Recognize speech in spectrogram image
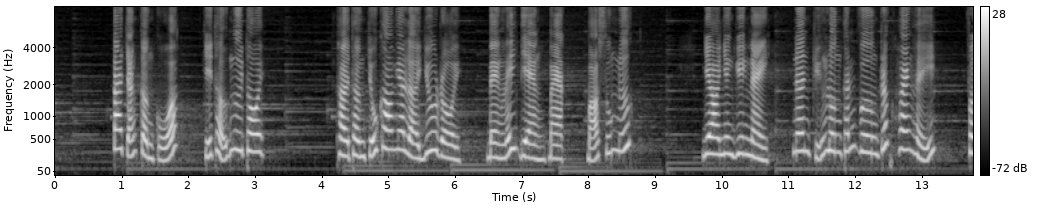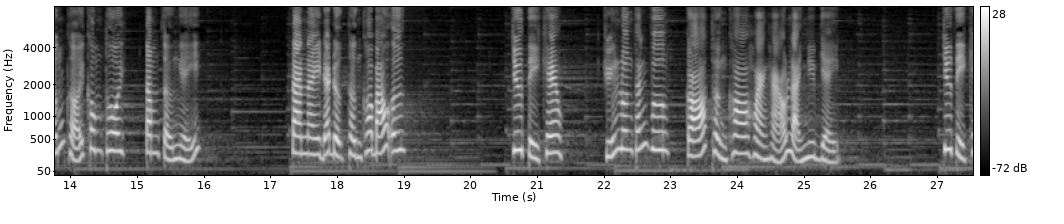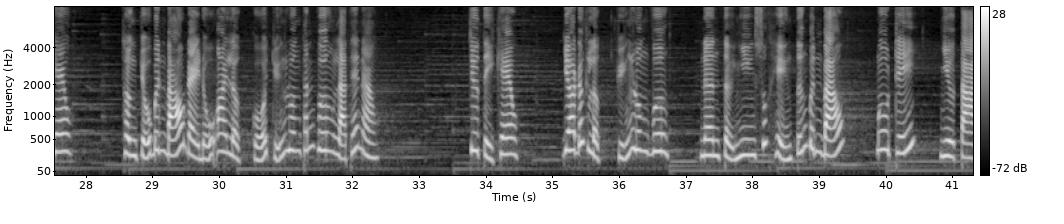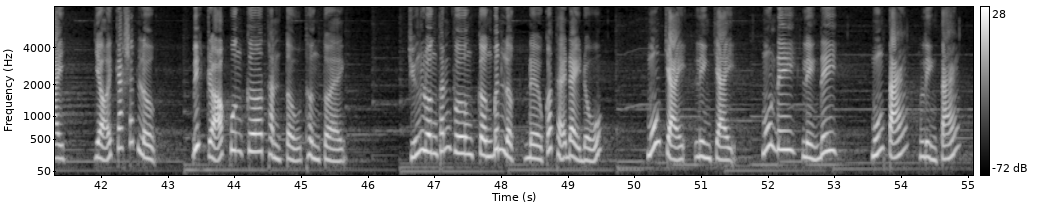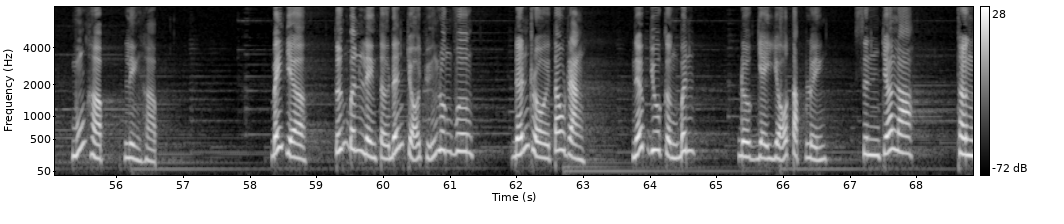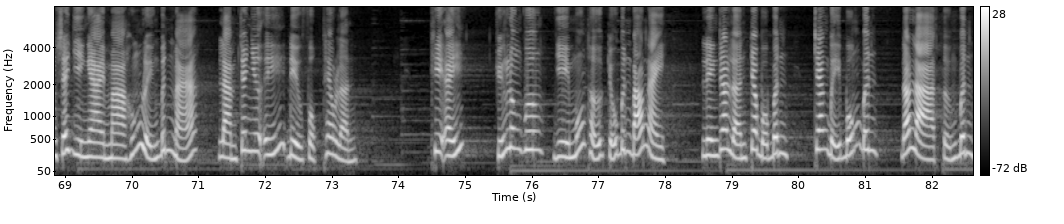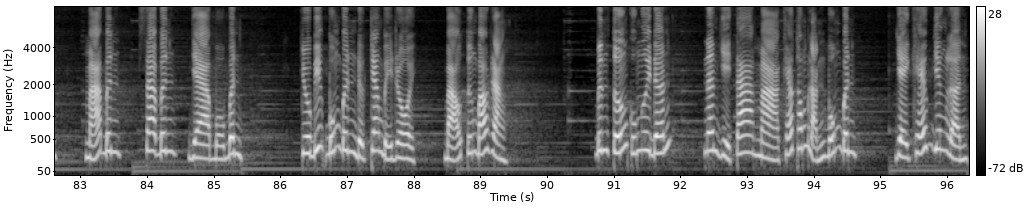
ta chẳng cần của, chỉ thử ngươi thôi. Thời thần chủ kho nghe lời vua rồi, bèn lấy vàng, bạc, bỏ xuống nước. Do nhân duyên này, nên chuyển luân thánh vương rất hoan hỷ, phấn khởi không thôi, tâm tự nghĩ. Ta này đã được thần kho báo ư? Chư tỳ kheo, chuyển luân thánh vương có thần kho hoàn hảo lại như vậy. Chư tỳ kheo, thần chủ binh báo đầy đủ oai lực của chuyển luân thánh vương là thế nào? Chư tỳ kheo, do đức lực chuyển luân vương nên tự nhiên xuất hiện tướng binh báo, mưu trí, nhiều tài, giỏi các sách lược, biết rõ quân cơ thành tựu thần tuệ. Chuyển luân thánh vương cần binh lực đều có thể đầy đủ. Muốn chạy liền chạy, muốn đi liền đi, muốn tán liền tán, muốn hợp liền hợp. Bấy giờ, tướng binh liền tự đến chỗ chuyển luân vương, đến rồi tâu rằng, nếu vua cần binh, được dạy dỗ tập luyện, xin chớ lo, thần sẽ vì ngài mà huấn luyện binh mã, làm cho như ý điều phục theo lệnh. Khi ấy, chuyển luân vương vì muốn thử chủ binh báo này, liền ra lệnh cho bộ binh trang bị bốn binh, đó là tượng binh, mã binh, xa binh và bộ binh. Chưa biết bốn binh được trang bị rồi, bảo tướng báo rằng Binh tướng của ngươi đến, nên vì ta mà khéo thống lãnh bốn binh, dạy khéo dân lệnh,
